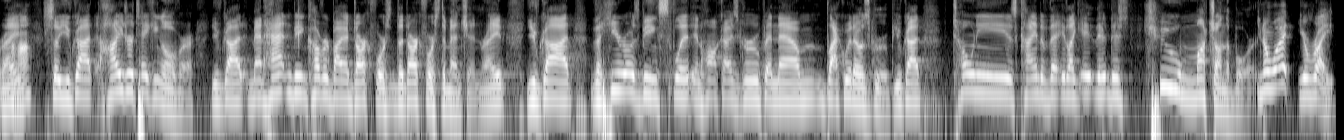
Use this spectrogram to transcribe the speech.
right? Uh-huh. So you've got Hydra taking over. You've got Manhattan being covered by a Dark Force, the Dark Force dimension, right? You've got the heroes being split in Hawkeye's group and now Black Widow's group. You've got Tony is kind of the, like it, there's too much on the board. You know what? You're right.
